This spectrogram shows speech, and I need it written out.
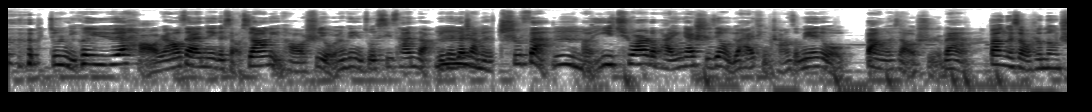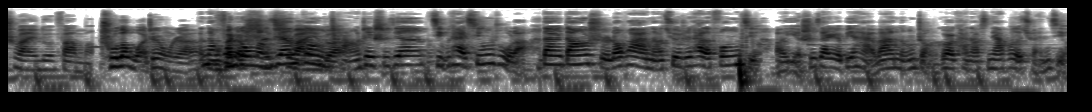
就是你可以预约好，然后在那个小箱里头是有人给你做西餐的，你可以在上面吃饭。嗯啊，一圈儿的话，应该时间我觉得还挺长，怎么也得有半个小时吧。半个小时能吃完一顿饭吗？除了我这种人，五那或者分钟能吃时间完一顿。更长，这时间记不太清楚了。但是当时的话呢，确实它的风景啊、呃也是在这个滨海湾能整个看到新加坡的全景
